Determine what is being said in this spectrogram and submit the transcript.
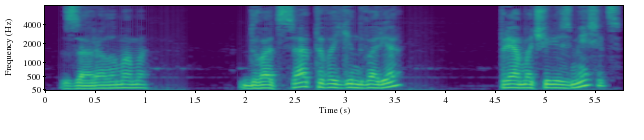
— заорала мама. «Двадцатого января? Прямо через месяц?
